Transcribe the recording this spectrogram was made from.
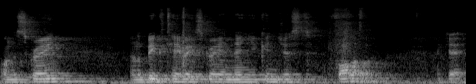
on the screen, on the big TV screen, and then you can just follow Okay.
